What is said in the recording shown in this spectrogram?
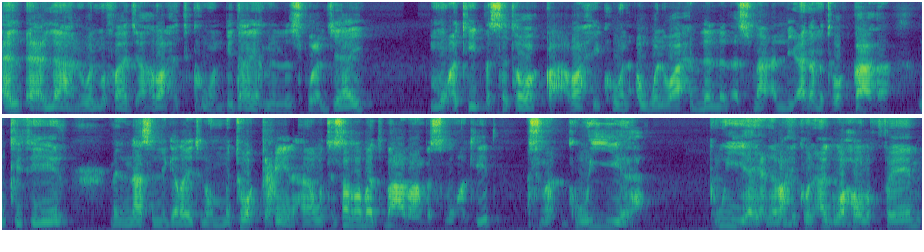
فالإعلان والمفاجأة راح تكون بداية من الأسبوع الجاي. مو أكيد بس أتوقع راح يكون أول واحد لأن الأسماء اللي أنا متوقعها وكثير من الناس اللي قريت انهم متوقعينها وتسربت بعضها بس مو أكيد. اسماء قوية. قوية يعني راح يكون أقوى Hall of Fame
